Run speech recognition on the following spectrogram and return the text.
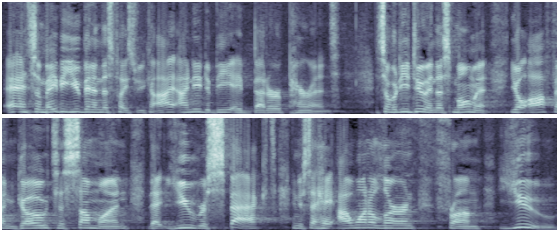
And so maybe you've been in this place where you can, I, I need to be a better parent. So, what do you do in this moment? You'll often go to someone that you respect and you say, Hey, I want to learn from you,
